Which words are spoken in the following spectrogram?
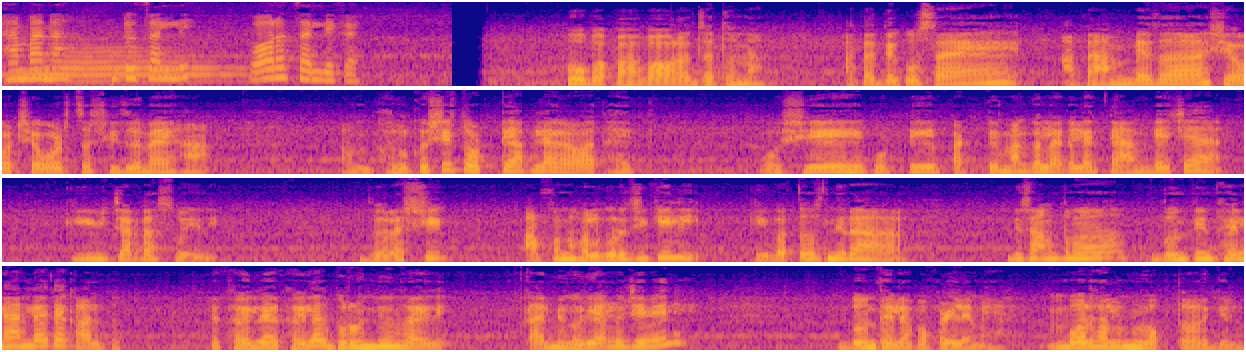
थांबा ना. कुठं चालले? वावरात चालले काय हो बाबा वावरात जातो ना. आता ते कसं आहे आता आंब्याचा शेवट शेवटचा सीझन आहे हा. आणि भलकशी तोडते आपल्या गावात आहेत. अशी पोट्टी पाट्टी मागं लागल्या त्या आंब्याच्या की विचारता सोयी नाही. जराशी आपण हलगर्जी केली की बतच निरा मी सांगतो ना दोन तीन थैल्या आणल्या होत्या काल तर. त्या थैल्या थैल्यात भरून देऊन राहिले. काल मी घरी आलो जेवेले दोन थैल्या पकडल्या मी. बरं झालं मी वक्तावर गेलो.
